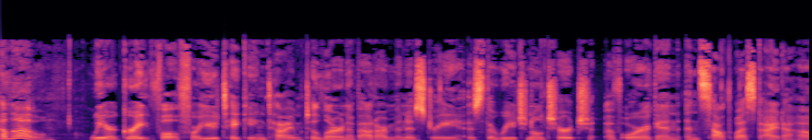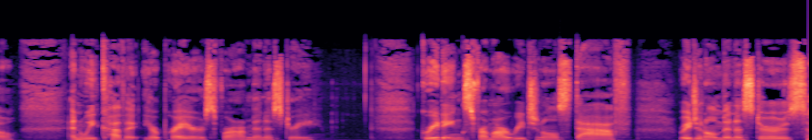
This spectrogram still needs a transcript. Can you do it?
Hello. We are grateful for you taking time to learn about our ministry as the Regional Church of Oregon and Southwest Idaho, and we covet your prayers for our ministry. Greetings from our regional staff, regional ministers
